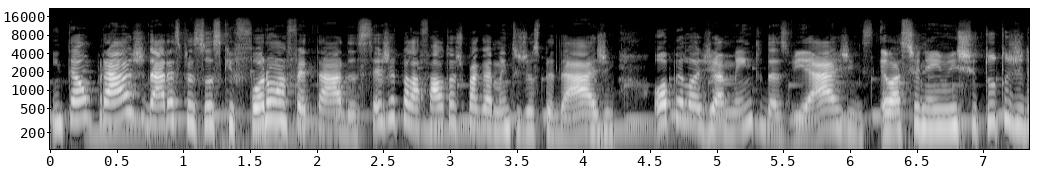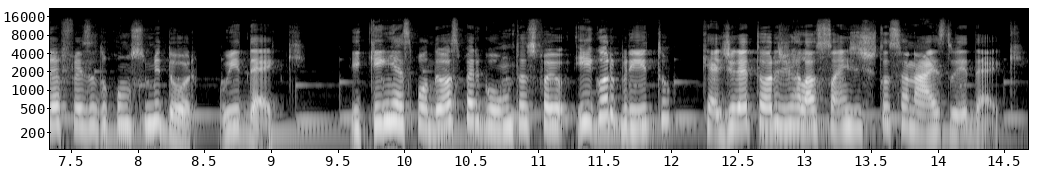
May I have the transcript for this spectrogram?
Então, para ajudar as pessoas que foram afetadas, seja pela falta de pagamento de hospedagem ou pelo adiamento das viagens, eu acionei o Instituto de Defesa do Consumidor, o IDEC. E quem respondeu as perguntas foi o Igor Brito, que é diretor de Relações Institucionais do IDEC.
